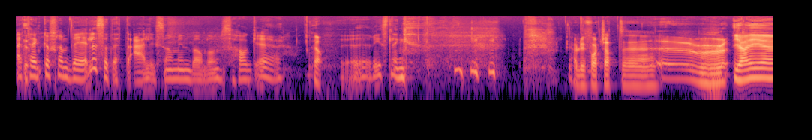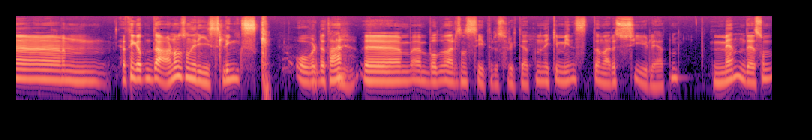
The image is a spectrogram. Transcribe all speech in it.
jeg tenker fremdeles at dette er liksom min barndoms hage. Ja. eh, Riesling. Har du fortsatt Øh, Jeg, jeg tenker at det er noe sånn rieslingsk over dette her. Eh, både den der sånn sitrusfruktigheten, men ikke minst den der syrligheten. Men det som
